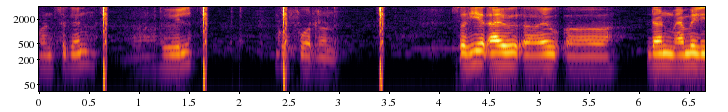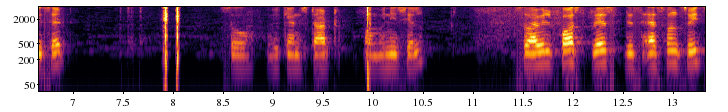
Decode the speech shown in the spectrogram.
once again uh, we will go for run. So here I have uh, done memory reset. So we can start from initial. So I will first press this S1 switch.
